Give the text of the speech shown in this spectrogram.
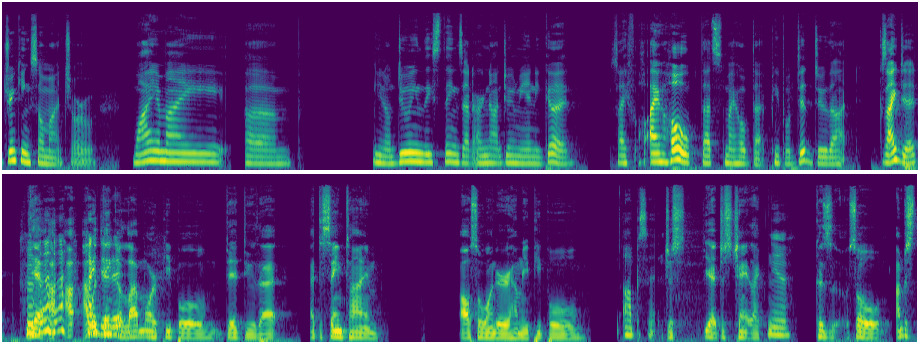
drinking so much? Or why am i um you know doing these things that are not doing me any good? So i, f- I hope that's my hope that people did do that because i did. Yeah i, I, I would did think a lot more people did do that. At the same time also wonder how many people opposite just yeah just change like yeah because so i'm just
